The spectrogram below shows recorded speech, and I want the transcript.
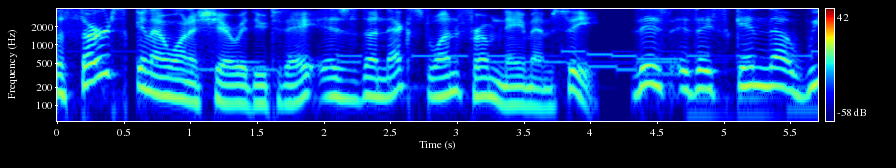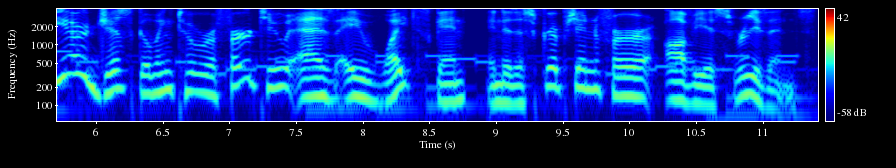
The third skin I want to share with you today is the next one from NameMC. This is a skin that we are just going to refer to as a white skin in the description for obvious reasons.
